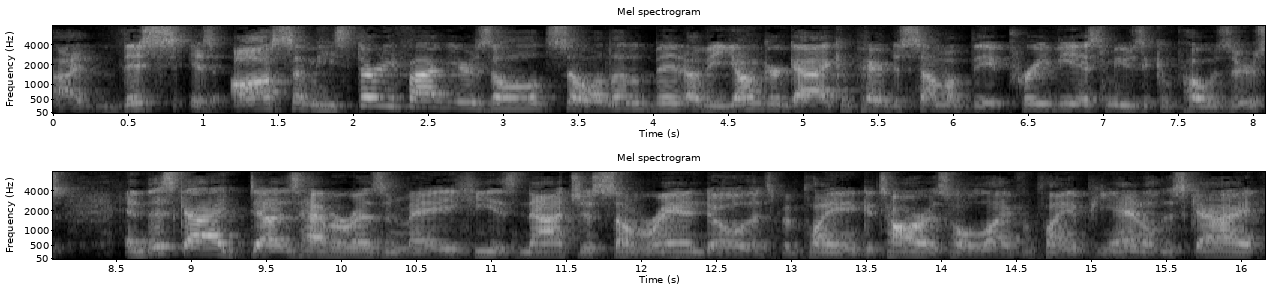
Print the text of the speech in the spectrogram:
Uh, this is awesome. He's 35 years old, so a little bit of a younger guy compared to some of the previous music composers. And this guy does have a resume. He is not just some rando that's been playing guitar his whole life or playing piano. This guy,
